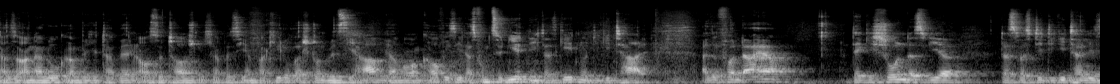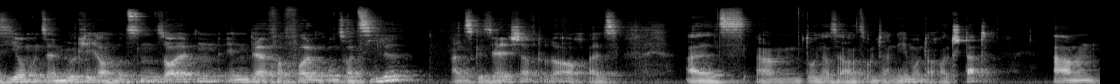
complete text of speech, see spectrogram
Also analog irgendwelche Tabellen auszutauschen. Ich habe jetzt hier ein paar Kilowattstunden, will sie haben, ja, morgen kaufe ich sie. Das funktioniert nicht, das geht nur digital. Also von daher denke ich schon, dass wir das, was die Digitalisierung uns ermöglicht, auch nutzen sollten in der Verfolgung unserer Ziele als Gesellschaft oder auch als, als ähm, durchaus auch als Unternehmen und auch als Stadt. Ähm,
